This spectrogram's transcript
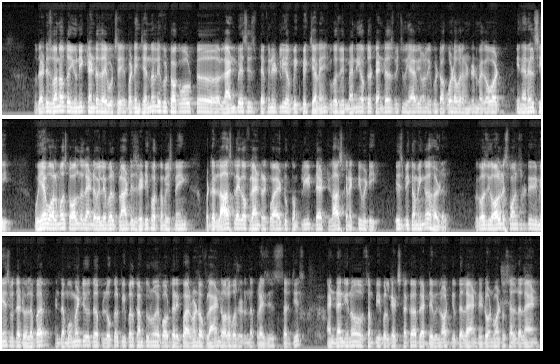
so that is one of the unique tenders I would say. But in general, if we talk about uh, land base is definitely a big, big challenge because with many of the tenders which we have, you know, if we talk about our 100 megawatt in NLC, we have almost all the land available, plant is ready for commissioning, but the last leg of land required to complete that last connectivity is becoming a hurdle because all responsibility remains with the developer. And the moment you the local people come to know about the requirement of land all of a sudden the prices surges and then you know some people get stuck up that they will not give the land they don't want to sell the land.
